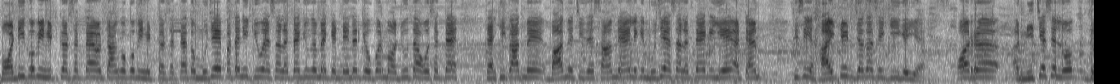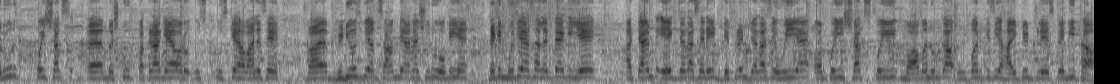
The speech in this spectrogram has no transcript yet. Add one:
बॉडी को भी हिट कर सकता है और टांगों को भी हिट कर सकता है। तो मुझे पता नहीं क्यों ऐसा लगता है, क्योंकि मैं कंटेनर के ऊपर मौजूद था, हो सकता है तहकीकात में बाद में चीज़ें सामने आए, लेकिन मुझे ऐसा लगता है कि ये अटैम्प्ट किसी हाइटेड जगह से की गई है। और नीचे से लोग ज़रूर कोई शख्स मशकूक पकड़ा गया और उस, उसके हवाले से वीडियोस भी अब सामने आना शुरू हो गई है। लेकिन मुझे ऐसा लगता है कि ये अटैम्प्ट एक जगह से नहीं डिफरेंट जगह से हुई है और कोई शख्स कोई मुआवन उनका ऊपर किसी हाइटेड प्लेस पे भी था।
